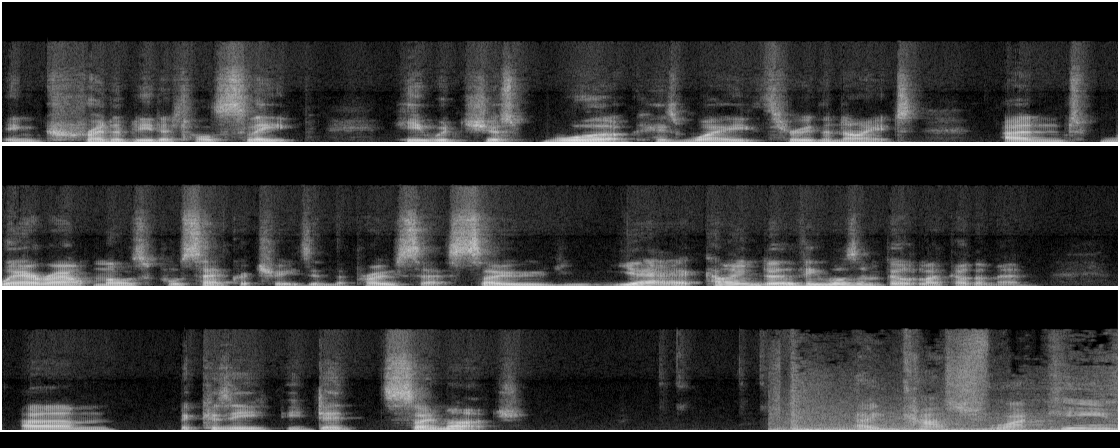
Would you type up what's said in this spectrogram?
incredibly little sleep. He would just work his way through the night and wear out multiple secretaries in the process. So yeah, kind of. He wasn't built like other men um, because he he did so much. I cast Joaquin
